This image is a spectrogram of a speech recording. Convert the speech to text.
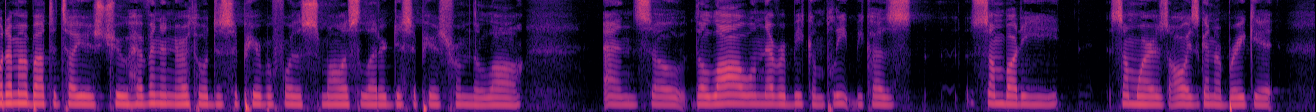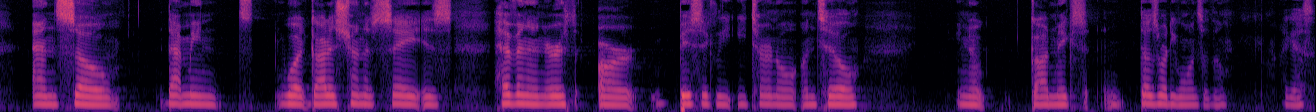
what i'm about to tell you is true. Heaven and earth will disappear before the smallest letter disappears from the law. And so the law will never be complete because somebody somewhere is always going to break it. And so that means what god is trying to say is heaven and earth are basically eternal until you know god makes does what he wants with them i guess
